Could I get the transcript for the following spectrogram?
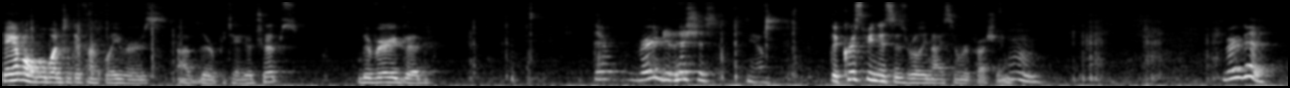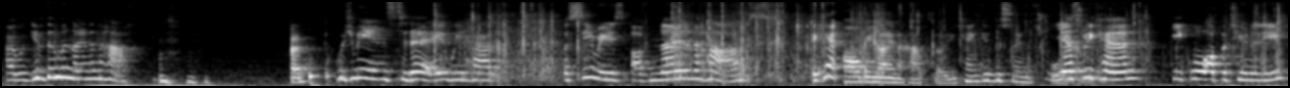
they have a whole bunch of different flavors of their potato chips. They're very good. They're very delicious. Yeah, the crispiness is really nice and refreshing. Mm. Very good. I would give them a nine and a half. Which means today we have a series of nine and a halves. It can't all be nine and a half though. You can't give the same score. Yes, we can. Equal opportunity.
